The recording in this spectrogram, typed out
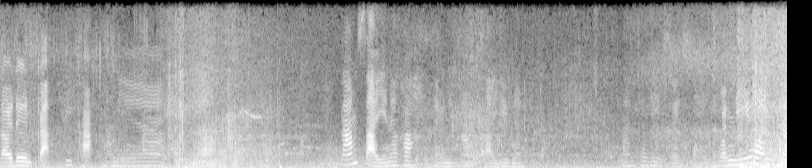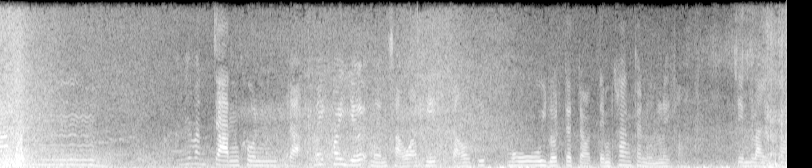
เราเดินกลับที่พักเนี่ยน้ำใสนะคะแถวนี้น้ำใสอยู่นะน้ำทะเลใสๆวันนี้วันจันทร์ จันทร์คนจะไม่ค่อยเยอะเหมือนเสาร์อาทิตย์เสาร์อาทิตย์โอ้ยรถจะจอดเต็มข้างถนนเลยค่ะ เต็มไหลค่ะ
